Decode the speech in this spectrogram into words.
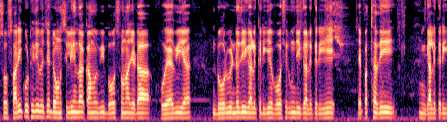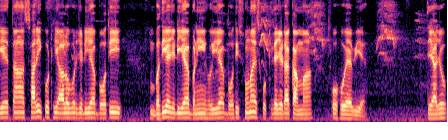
ਸੋ ਸਾਰੀ ਕੋਠੀ ਦੇ ਵਿੱਚ ਡਾਊਨ ਸੀਲਿੰਗ ਦਾ ਕੰਮ ਵੀ ਬਹੁਤ ਸੋਹਣਾ ਜਿਹੜਾ ਹੋਇਆ ਵੀ ਆ। ਡੋਰ ਵਿੰਡੋ ਦੀ ਗੱਲ ਕਰੀਏ ਵਾਸ਼ਰੂਮ ਦੀ ਗੱਲ ਕਰੀਏ ਜਾਂ ਪੱਥਰ ਦੀ ਗੱਲ ਕਰੀਏ ਤਾਂ ਸਾਰੀ ਕੋਠੀ ਆਲ ਓਵਰ ਜਿਹੜੀ ਆ ਬਹੁਤ ਹੀ ਵਧੀਆ ਜਿਹੜੀ ਆ ਬਣੀ ਹੋਈ ਆ। ਬਹੁਤ ਹੀ ਸੋਹਣਾ ਇਸ ਕੋਠੀ ਦਾ ਜਿਹੜਾ ਕੰਮ ਆ, ਉਹ ਹੋਇਆ ਵੀ ਹੈ ਤੇ ਆਜੋ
